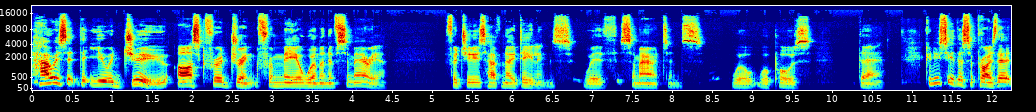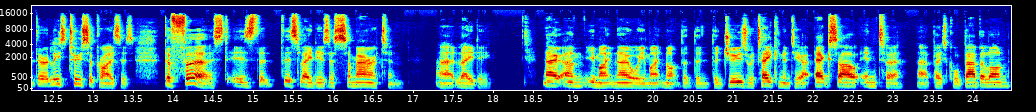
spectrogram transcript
How is it that you, a Jew, ask for a drink from me, a woman of Samaria? For Jews have no dealings with Samaritans. We'll, we'll pause there. Can you see the surprise? There, there are at least two surprises. The first is that this lady is a Samaritan uh, lady. Now, um, you might know or you might not that the, the Jews were taken into exile into a place called Babylon,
